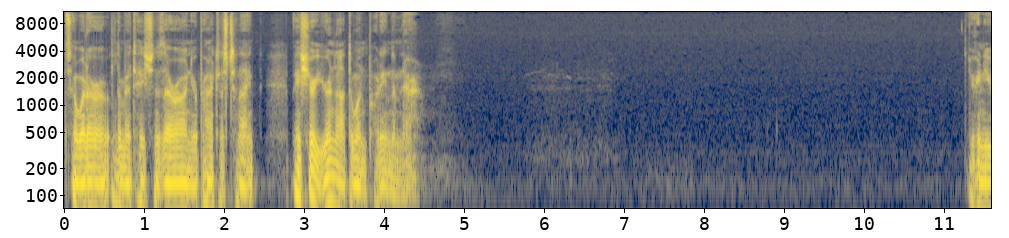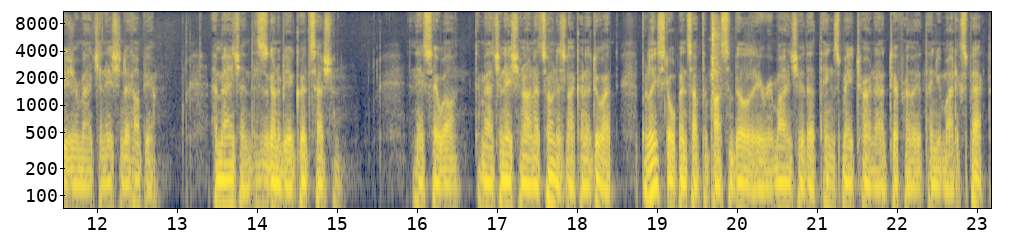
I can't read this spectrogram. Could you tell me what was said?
So whatever limitations there are on your practice tonight, make sure you're not the one putting them there. You can use your imagination to help you. Imagine this is going to be a good session. And they say, well, imagination on its own is not going to do it, but at least it opens up the possibility, it reminds you that things may turn out differently than you might expect.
